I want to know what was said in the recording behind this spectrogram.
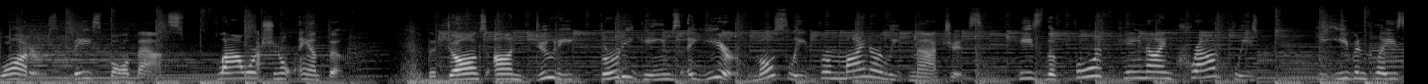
Waters, baseball bats, flower national anthem. The dog's on duty 30 games a year, mostly for minor league matches. He's the fourth canine crowd pleaser. He even plays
